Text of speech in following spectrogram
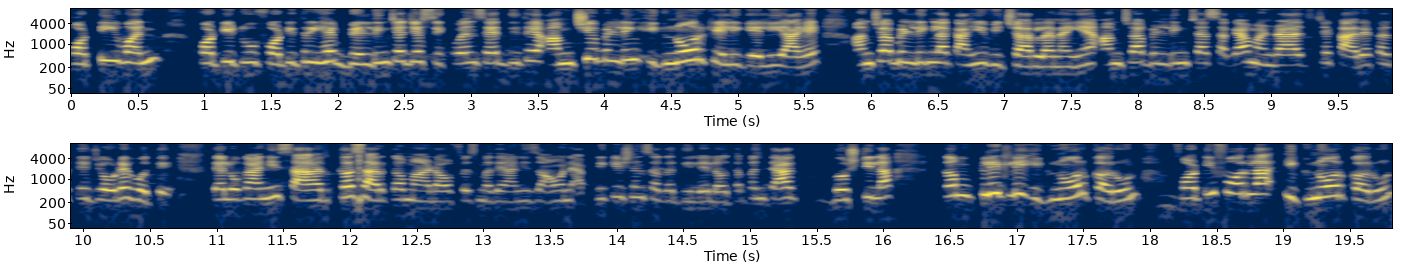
forty one forty two forty three हे बिल्डिंगचे जे सिक्वेन्स आहेत तिथे आमची बिल्डिंग इग्नोर केली गेली आहे. आमच्या बिल्डिंगला काही विचारलं नाहीये. आमच्या बिल्डिंगच्या सगळ्या मंडळाचे कार्यकर्ते जेवढे होते त्या लोकांनी सारखं सारखं माड ऑफिसमध्ये आणि जाऊन ऍप्लिकेशन सगळं दिलेलं होतं. पण त्या गोष्टीला कम्प्लिटली इग्नोर करून फॉर्टी फोरला इग्नोर करून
